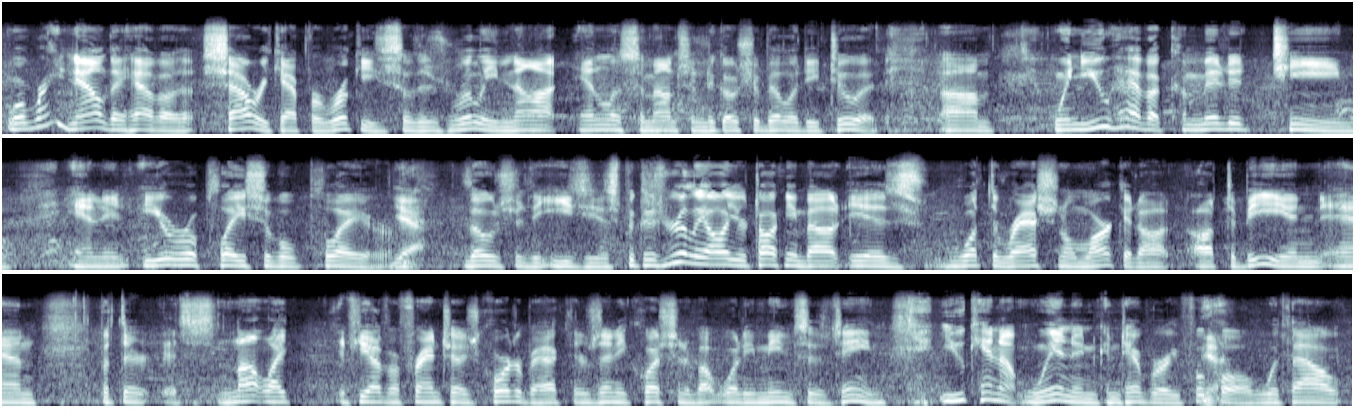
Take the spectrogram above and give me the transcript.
Well, right now they have a salary cap for rookies, so there's really not endless amounts of negotiability to it. Um, when you have a committed team and an irreplaceable player, Yeah. those are the easiest because really all you're talking about is what the rational market ought, ought to be, and and but there it's not like if you have a franchise quarterback, there's any question about what he means to the team. You cannot win in contemporary football without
